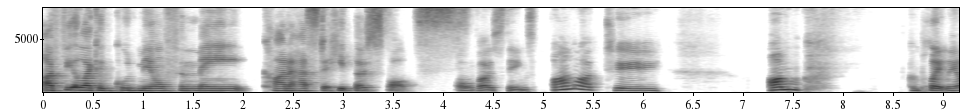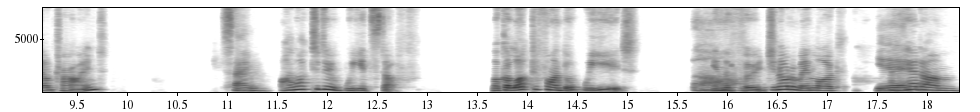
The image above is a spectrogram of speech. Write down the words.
I feel like a good meal for me kind of has to hit those spots. all those things. I like to. I'm completely untrained. Same. I like to do weird stuff. Like I like to find the weird in the Oh, food. Do you know what I mean? Like Yeah, I had um,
